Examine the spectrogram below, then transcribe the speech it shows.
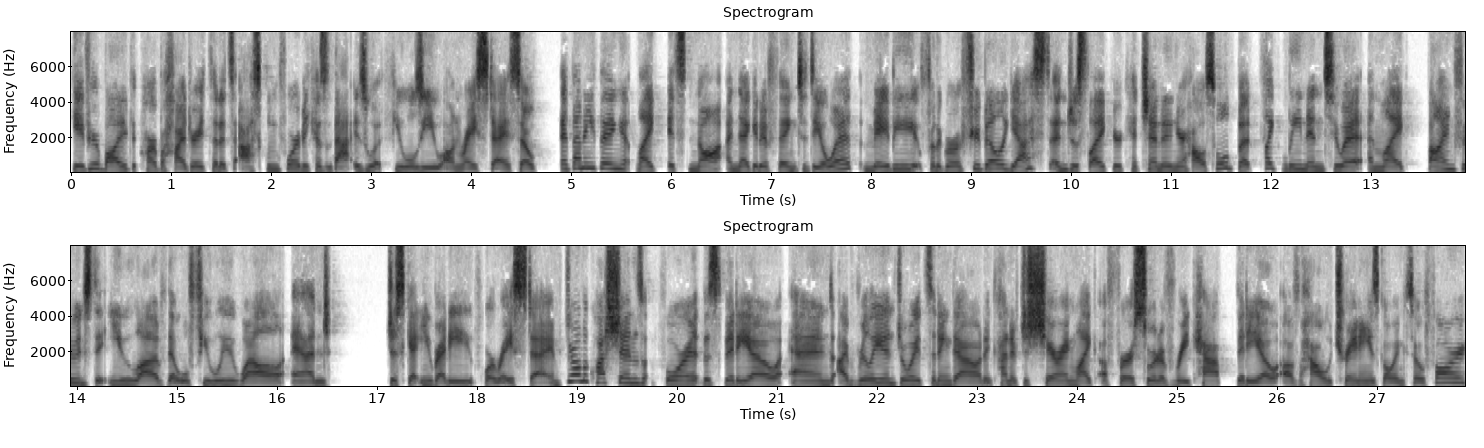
Give your body the carbohydrates that it's asking for because that is what fuels you on race day. So if anything, like it's not a negative thing to deal with. Maybe for the grocery bill, yes, and just like your kitchen and your household, but like lean into it and like find foods that you love that will fuel you well and just get you ready for race day. These are all the questions for this video. And I really enjoyed sitting down and kind of just sharing like a first sort of recap video of how training is going so far.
